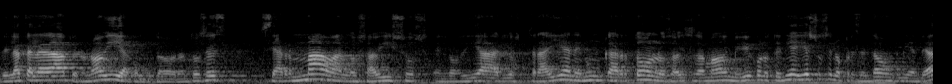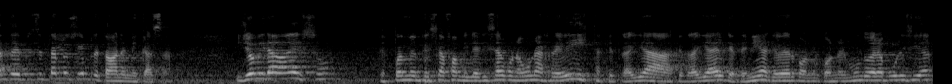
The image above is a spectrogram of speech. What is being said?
delata la edad, pero no había computadora. Entonces se armaban los avisos en los diarios, traían en un cartón los avisos armados y mi viejo los tenía y eso se lo presentaba a un cliente. Antes de presentarlos siempre estaban en mi casa. Y yo miraba eso, después me empecé a familiarizar con algunas revistas que traía, que traía él, que tenía que ver con, el mundo de la publicidad.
